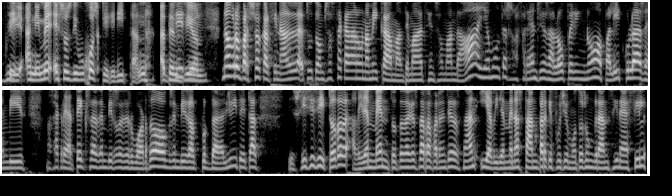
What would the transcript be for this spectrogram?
Vull Sí. dir, anime, esos dibujos que gritan. Atenció. No, però per això, que al final tothom s'està quedant una mica amb el tema de Chainsaw Man de ah, hi ha moltes referències a l'opening, no? A pel·lícules, hem vist Massacre de Texas, hem vist Reservoir Dogs, hem vist el Club de la Lluita i tal. Dius, sí, sí, sí, totes, evidentment, totes aquestes referències estan i evidentment estan perquè Fujimoto és un gran cinèfil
